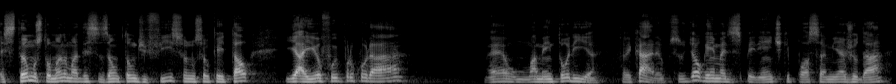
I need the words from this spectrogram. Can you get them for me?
estamos tomando uma decisão tão difícil, não sei o que e tal. E aí eu fui procurar né, uma mentoria. Falei, cara, eu preciso de alguém mais experiente que possa me ajudar.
